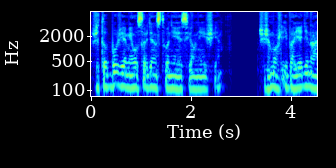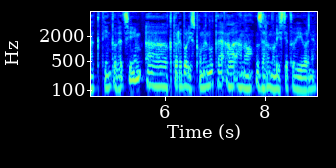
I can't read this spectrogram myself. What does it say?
že to Božie milosrdenstvo nie je silnejšie. Čiže možno iba jediná k týmto vecím, ktoré boli spomenuté, ale áno, zhrnuli ste to výborne.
